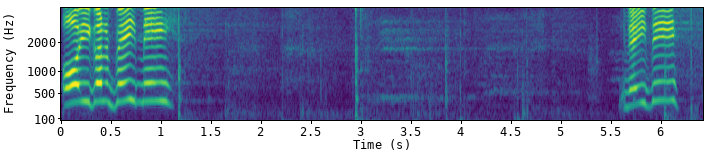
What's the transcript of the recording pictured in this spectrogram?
Oh, you're going to beat me. You need this?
